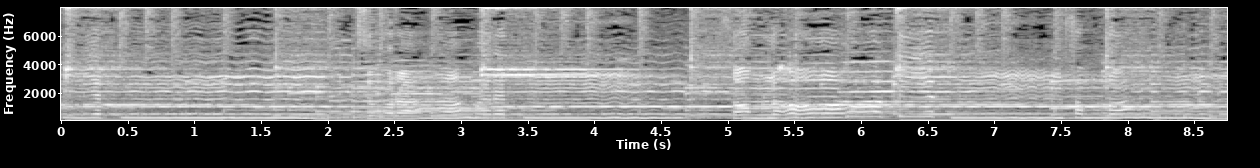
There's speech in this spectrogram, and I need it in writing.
ជាតិសម្រាមរិទ្ធសំល្អទៀតសំឡង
